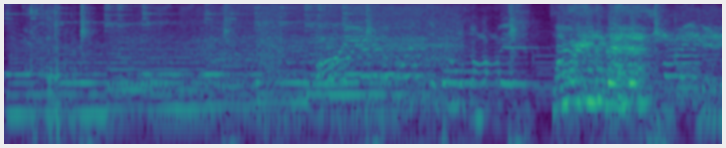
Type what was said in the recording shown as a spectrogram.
Hurry at the principal's office! Sorry, the best. Find it!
